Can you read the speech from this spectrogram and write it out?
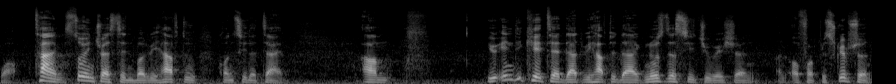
wow. Time, so interesting, but we have to consider time. Um, you indicated that we have to diagnose the situation and offer prescription.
